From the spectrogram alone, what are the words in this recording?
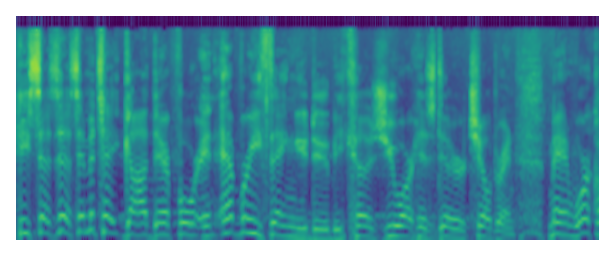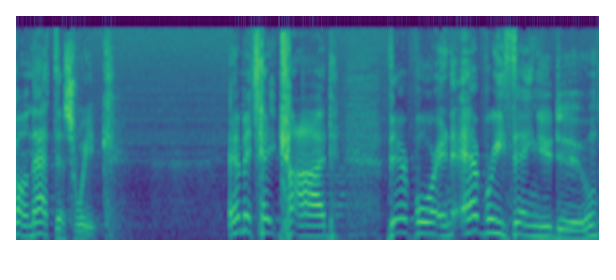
he says this Imitate God, therefore, in everything you do, because you are his dear children. Man, work on that this week. Imitate God, therefore, in everything you do,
